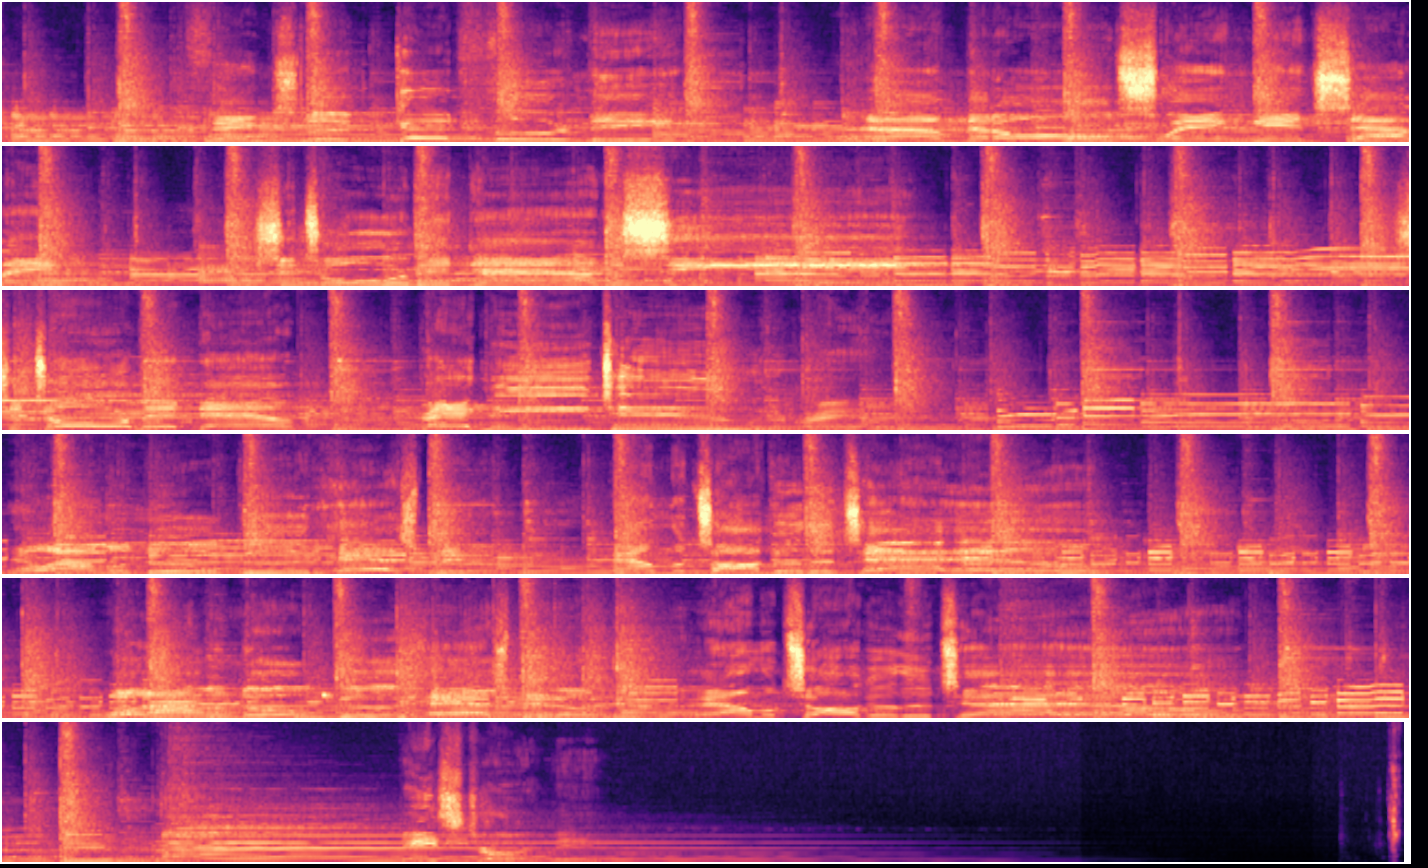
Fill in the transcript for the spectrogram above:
talk of the town. Well, I'm a no good has been, and the talk of the town. Destroy me.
